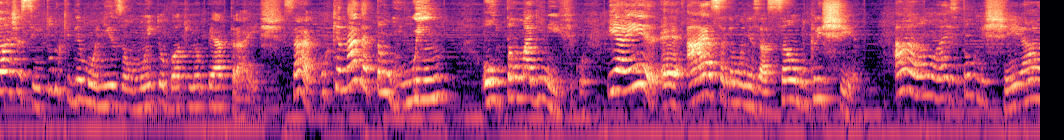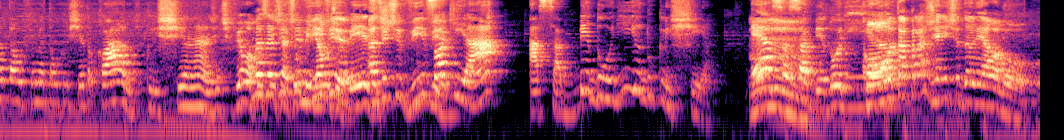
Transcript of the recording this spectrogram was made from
eu acho assim, tudo que demonizam muito eu boto meu pé atrás, sabe? Porque nada é tão ruim ou tão magnífico. E aí é, há essa demonização do clichê. Ah, não, ah, isso é tão clichê. Ah, tá, o filme é tão clichê. Tão... Claro que clichê, né? A gente vê uma Mas coisa que já viu um milhão de vezes. a gente vive. Só que há a sabedoria do clichê. Essa Hum. sabedoria. Conta pra gente, Daniela Lobo.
